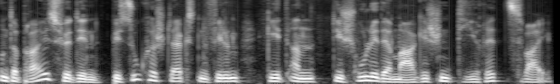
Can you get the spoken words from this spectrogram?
und der Preis für den besucherstärksten Film geht an Die Schule der magischen Tiere 2.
